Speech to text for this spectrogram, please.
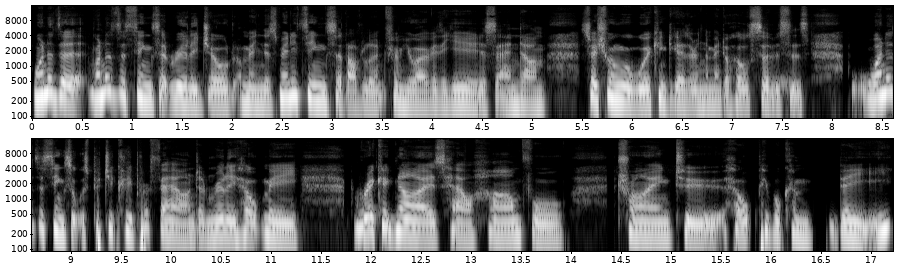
one of the one of the things that really gelled. I mean, there's many things that I've learned from you over the years, and um, especially when we were working together in the mental health services. One of the things that was particularly profound and really helped me recognize how harmful trying to help people can be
